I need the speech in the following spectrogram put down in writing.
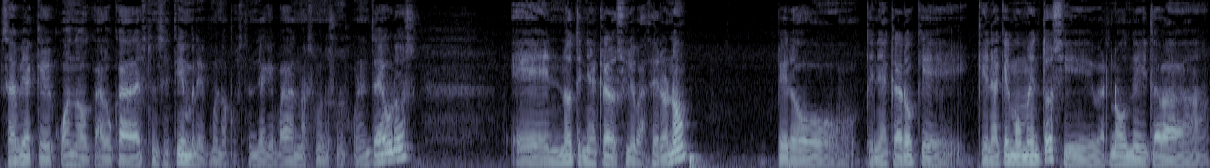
Sabía que cuando caducara esto en septiembre, bueno, pues tendría que pagar más o menos unos 40 euros. Eh, no tenía claro si lo iba a hacer o no pero tenía claro que, en aquel momento, si Evernote necesitaba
